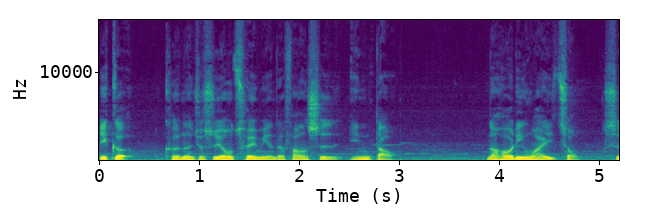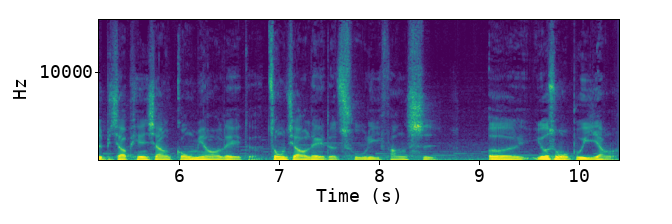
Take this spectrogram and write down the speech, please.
一个可能就是用催眠的方式引导，然后另外一种是比较偏向宫庙类的宗教类的处理方式。呃，有什么不一样啊？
